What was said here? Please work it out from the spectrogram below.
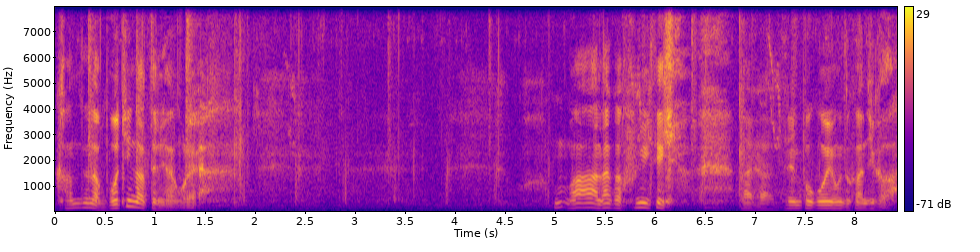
完全な墓地になってるやんこれ。まあなんか雰囲気的はいはい前方公園風の感じか。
